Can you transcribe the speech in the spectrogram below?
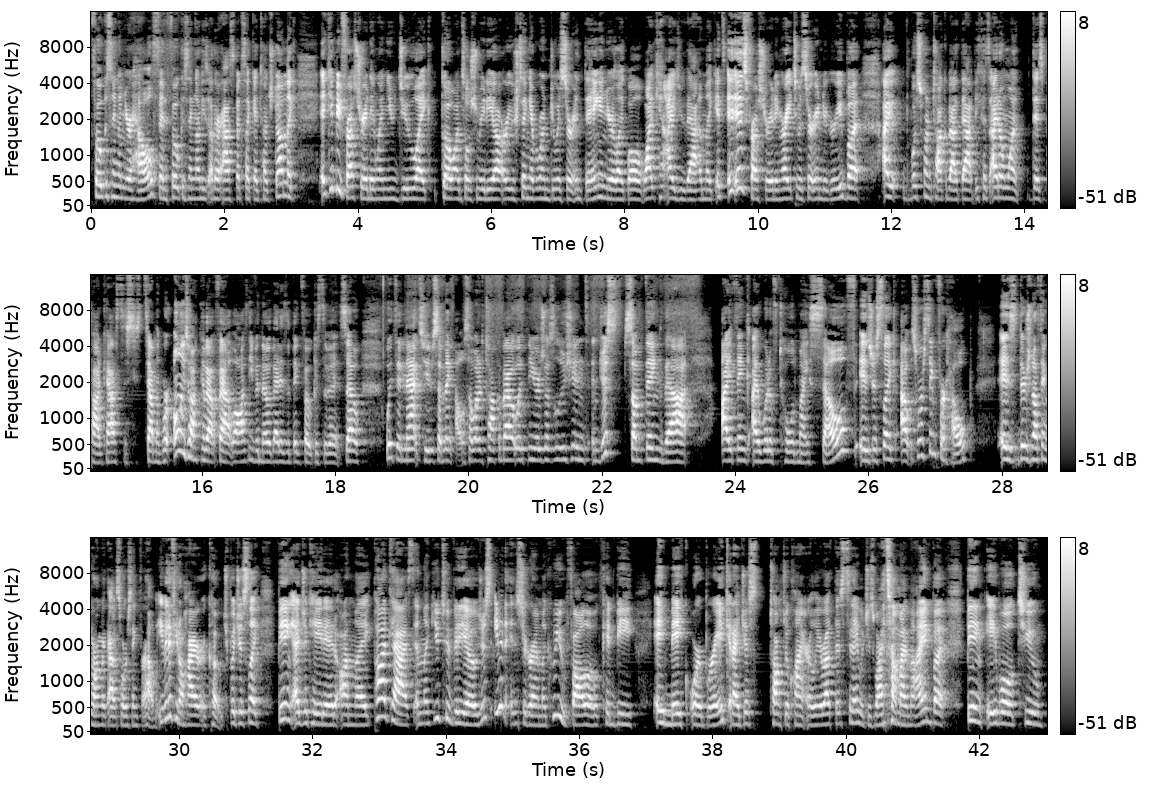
focusing on your health and focusing on these other aspects like I touched on, like it can be frustrating when you do like go on social media or you're saying everyone do a certain thing and you're like, well, why can't I do that? And like it, it is frustrating, right, to a certain degree. But I just want to talk about that because I don't want this podcast to sound like we're only talking about fat loss, even though that is a big focus of it. So within that too, something else I want to talk about with New Year's resolutions and just something that I think I would have told myself is just like outsourcing for help is there's nothing wrong with outsourcing for help, even if you don't hire a coach, but just like being educated on like podcasts and like YouTube videos, just even Instagram, like who you follow can be a make or break. And I just talked to a client earlier about this today, which is why it's on my mind, but being able to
